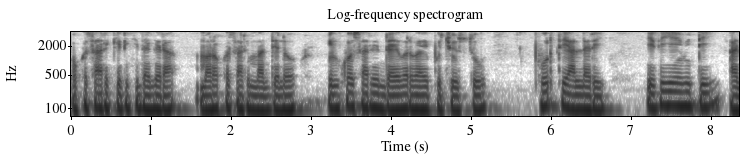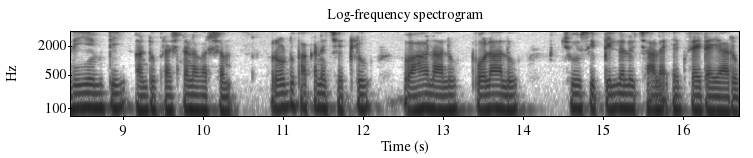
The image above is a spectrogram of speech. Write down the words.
ఒకసారి కిటికీ దగ్గర మరొకసారి మధ్యలో ఇంకోసారి డ్రైవర్ వైపు చూస్తూ పూర్తి అల్లరి. ఇది ఏమిటి? అది ఏమిటి? అంటూ ప్రశ్నల వర్షం. రోడ్డు పక్కన చెట్లు వాహనాలు పొలాలు చూసి పిల్లలు చాలా ఎక్సైట్ అయ్యారు.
